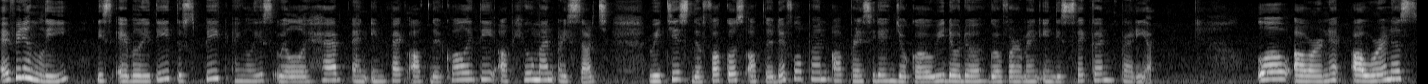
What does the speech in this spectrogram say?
Evidently, this ability to speak English will have an impact of the quality of human research, which is the focus of the development of President Joko Widodo government in this second period. Low awareness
